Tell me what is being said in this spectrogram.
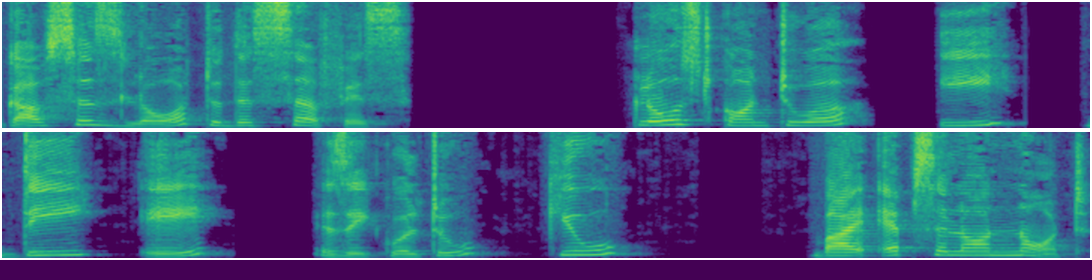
Gauss's law to this surface. Closed contour E dA is equal to Q by epsilon naught.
